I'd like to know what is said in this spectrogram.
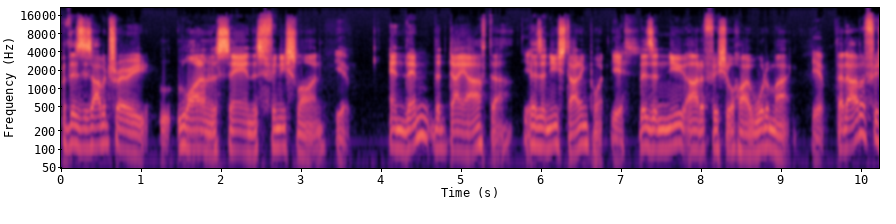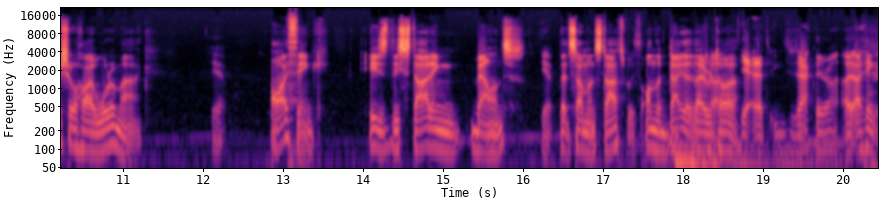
but there's this arbitrary line in the sand, this finish line. Yep. And then the day after, Yeah. there's a new starting point. Yes. There's a new artificial high water mark. Yep. That artificial high water mark, Yep. I think, is the starting balance Yep. that someone starts with on the day that they retire. Yeah, that's exactly right. I, I think.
